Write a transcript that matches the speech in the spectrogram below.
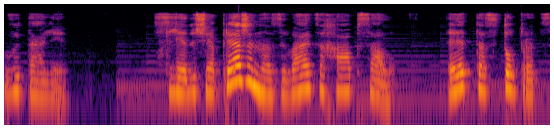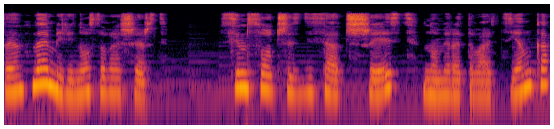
в Италии. Следующая пряжа называется хаапсалу. Это стопроцентная мериносовая шерсть. 766 номер этого оттенка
